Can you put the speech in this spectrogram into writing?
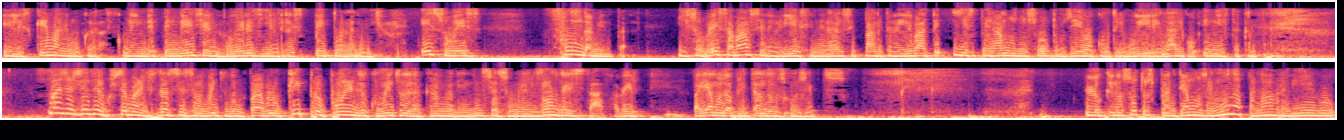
El esquema democrático, la independencia de poderes y el respeto a la ley. Eso es fundamental. Y sobre esa base debería generarse parte del debate y esperamos nosotros, Diego, a contribuir en algo en esta campaña. Más allá de lo que usted manifestó hasta este momento, don Pablo, ¿qué propone el documento de la Cámara de Industria sobre el rol del Estado? A ver, vayamos apretando los conceptos. Lo que nosotros planteamos en una palabra, Diego,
